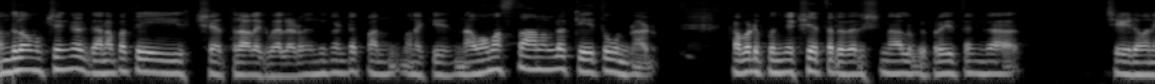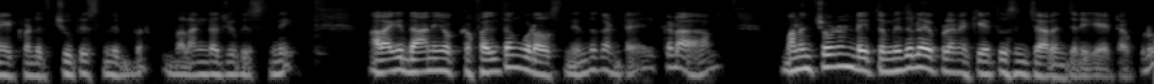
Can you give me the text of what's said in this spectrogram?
అందులో ముఖ్యంగా గణపతి క్షేత్రాలకు వెళ్ళడం. ఎందుకంటే పన్ మనకి నవమ స్థానంలో కేతు ఉన్నాడు. కాబట్టి పుణ్యక్షేత్ర దర్శనాలు విపరీతంగా చేయడం అనేటువంటిది చూపిస్తుంది బలంగా చూపిస్తుంది. అలాగే దాని యొక్క ఫలితం కూడా వస్తుంది. ఎందుకంటే ఇక్కడ మనం చూడండి తొమ్మిదిలో ఎప్పుడైనా కేతు సంచారం జరిగేటప్పుడు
